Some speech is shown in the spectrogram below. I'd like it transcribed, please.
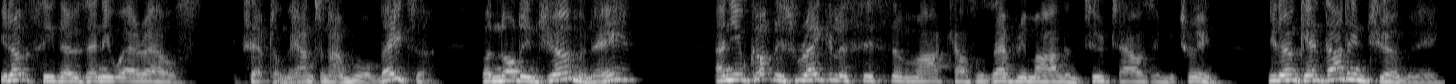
You don't see those anywhere else, except on the Antonine Wall later, but not in Germany. And you've got this regular system of milecastles every mile and two towers in between. You don't get that in Germany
